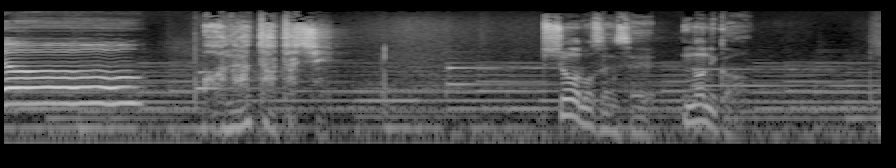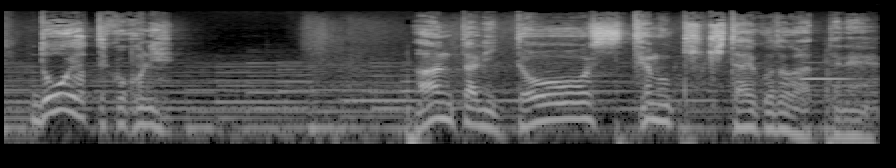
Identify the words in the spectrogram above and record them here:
Hello? あなたたち。生野先生何か？どうやってここに？あんたにどうしても聞きたいことがあってね。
